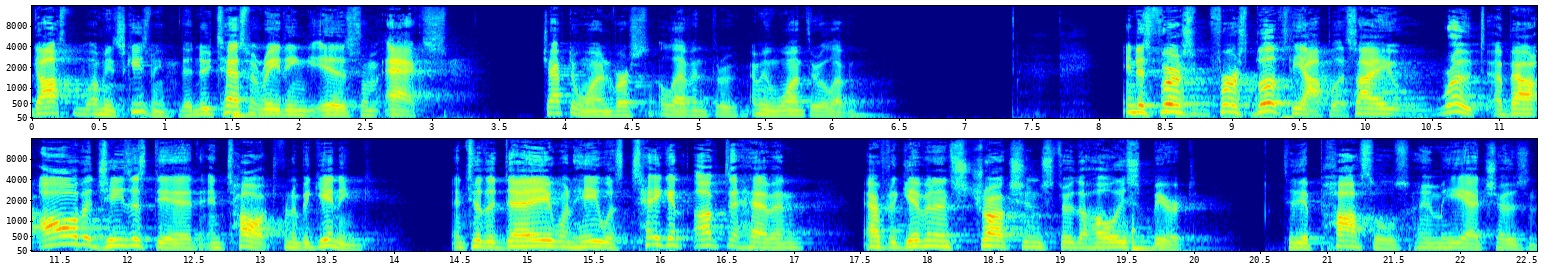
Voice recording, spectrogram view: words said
gospel, I mean, excuse me, the New Testament reading is from Acts chapter 1, verse 11 through, I mean, 1 through 11. In this first, first book, Theophilus, I wrote about all that Jesus did and taught from the beginning until the day when he was taken up to heaven after giving instructions through the Holy Spirit to the apostles whom he had chosen.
